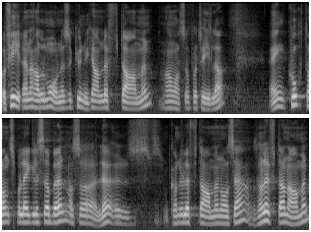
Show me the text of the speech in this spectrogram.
Og Fire og en halv måned så kunne ikke han løfte armen. Han var så fortvila. En kort håndspåleggelse av bønn, og så kan du løfte armen nå, sa Så løfta han armen.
